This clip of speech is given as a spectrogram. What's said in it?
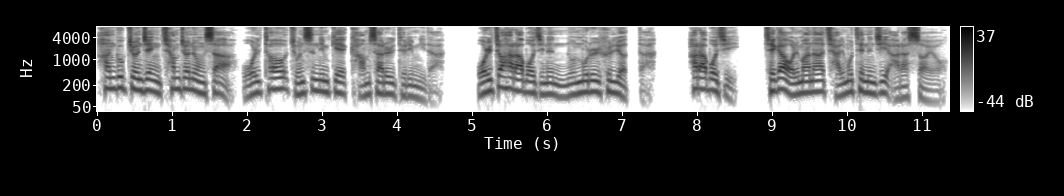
한국전쟁 참전용사 월터 존슨님께 감사를 드립니다. 월터 할아버지는 눈물을 흘렸다. 할아버지, 제가 얼마나 잘못했는지 알았어요.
